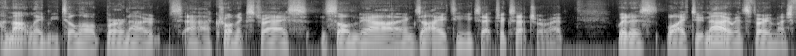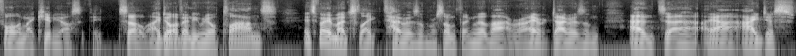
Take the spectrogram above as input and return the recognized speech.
And that led me to a lot of burnout, uh, chronic stress, insomnia, anxiety, etc., etc. right? Whereas what I do now, it's very much following my curiosity. So I don't have any real plans. It's very much like Taoism or something like that, right? Or Taoism. And uh, I, I just,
